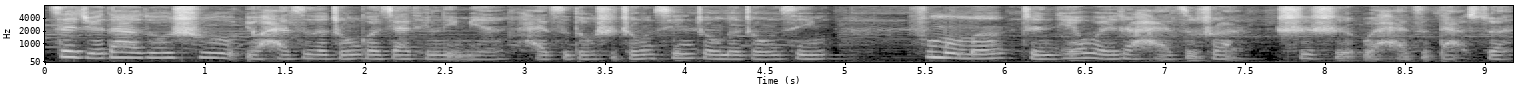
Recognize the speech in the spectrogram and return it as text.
在绝大多数有孩子的中国家庭里面，孩子都是中心中的中心，父母们整天围着孩子转，事事为孩子打算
